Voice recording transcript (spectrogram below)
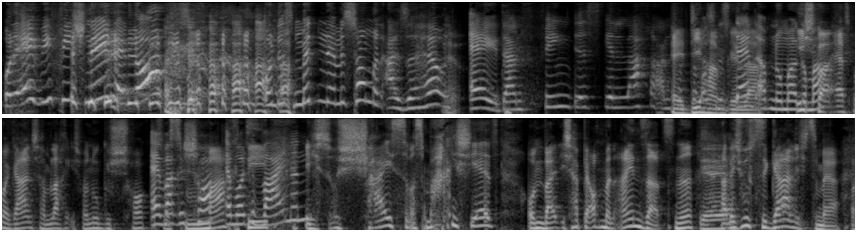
Und ey, wie viel Schnee denn noch? und das mitten im Song und also hör und ey, dann fing das Gelache an. Ich Ey, die haben eine Stand-Up-Nummer gelacht. Ich gemacht. war erstmal gar nicht am Lachen, ich war nur geschockt. Er war was geschockt, macht er wollte die? weinen. Ich so, scheiße, was mache ich jetzt? Und weil ich habe ja auch meinen Einsatz, ne? Ja, ja. Aber ich wusste gar nichts mehr. Oh,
